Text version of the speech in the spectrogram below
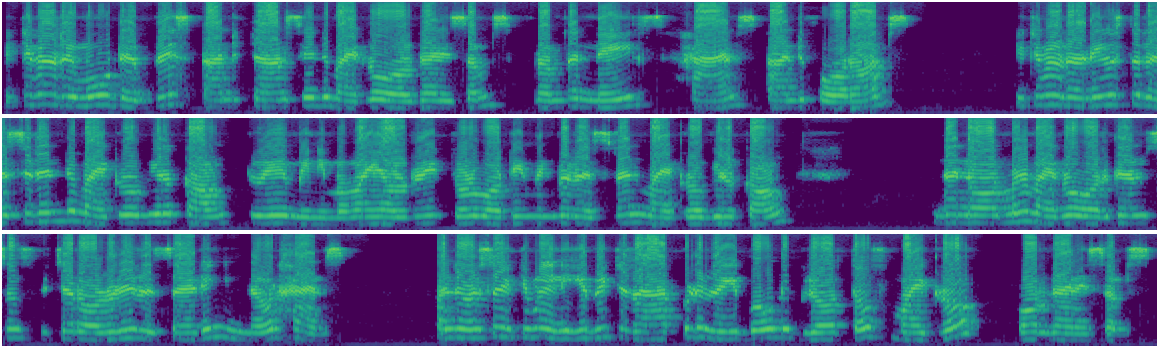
It will remove debris and transient microorganisms from the nails, hands and forearms. It will reduce the resident microbial count to a minimum. I already told what I mean by resident microbial count. The normal microorganisms which are already residing in our hands. And also it will inhibit rapid rebound growth of microorganisms.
